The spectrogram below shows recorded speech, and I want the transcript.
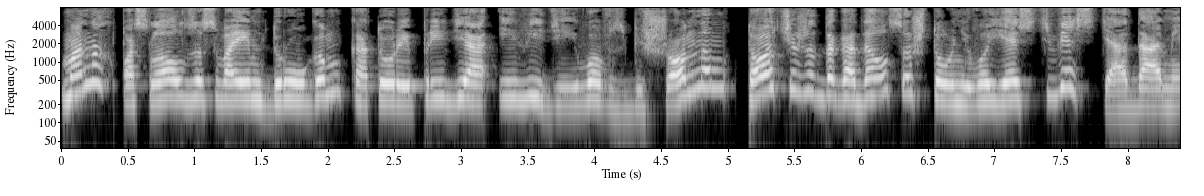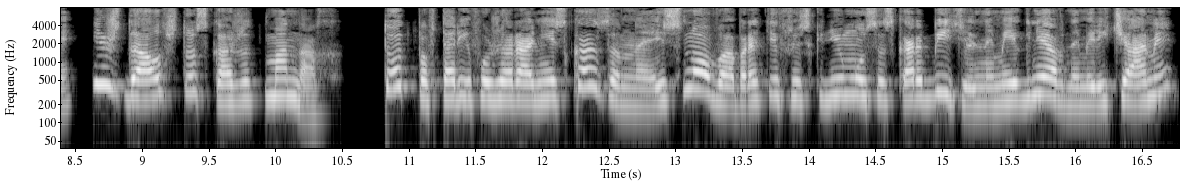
монах послал за своим другом, который, придя и видя его взбешенным, тотчас же догадался, что у него есть весть о даме, и ждал, что скажет монах. Тот, повторив уже ранее сказанное и снова обратившись к нему с оскорбительными и гневными речами,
